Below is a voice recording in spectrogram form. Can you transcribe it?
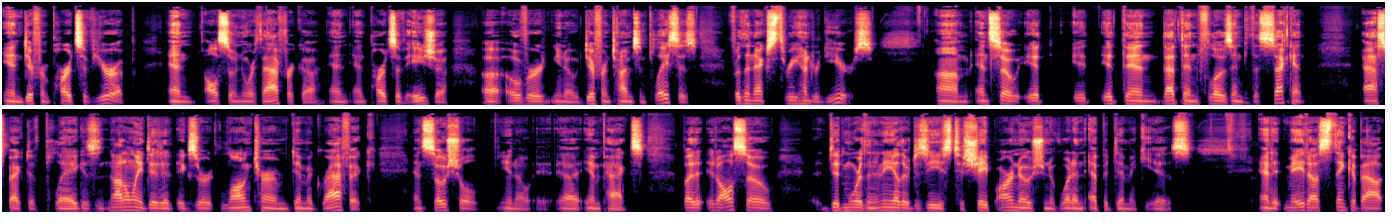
in different parts of Europe and also North Africa and, and parts of Asia uh, over you know different times and places for the next 300 years. Um, and so it it it then that then flows into the second aspect of plague is not only did it exert long-term demographic and social you know uh, impacts, but it also did more than any other disease to shape our notion of what an epidemic is. And it made us think about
